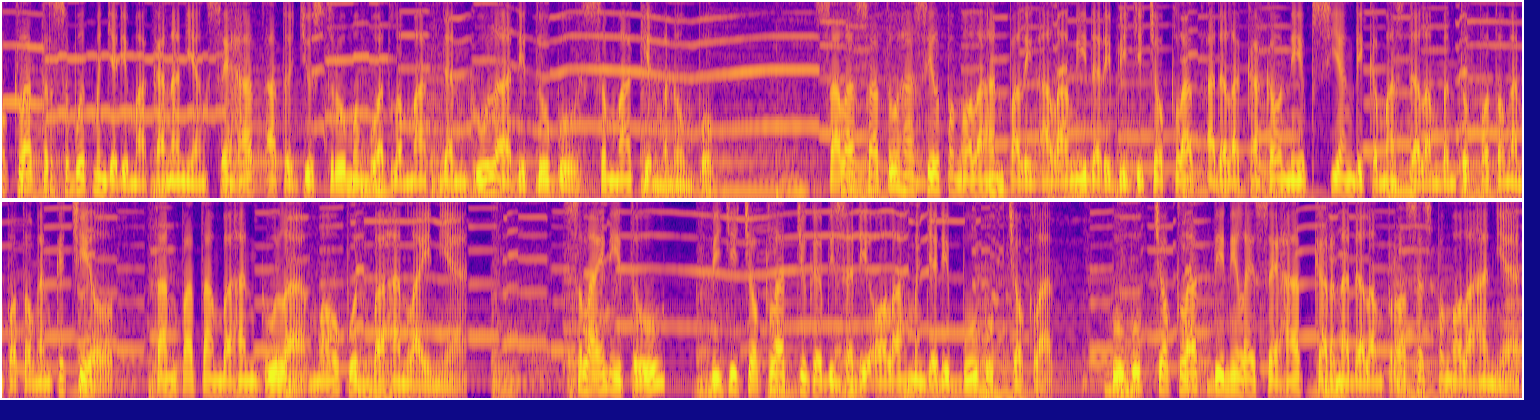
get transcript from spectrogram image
oklat tersebut menjadi makanan yang sehat atau justru membuat lemak dan gula di tubuh semakin menumpuk. Salah satu hasil pengolahan paling alami dari biji coklat adalah kakao nibs yang dikemas dalam bentuk potongan-potongan kecil, tanpa tambahan gula maupun bahan lainnya. Selain itu, biji coklat juga bisa diolah menjadi bubuk coklat. Bubuk coklat dinilai sehat karena dalam proses pengolahannya,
